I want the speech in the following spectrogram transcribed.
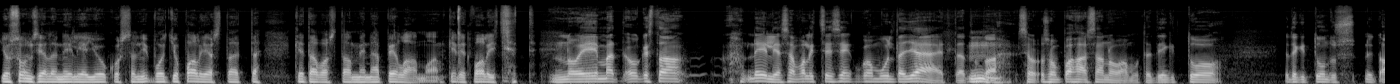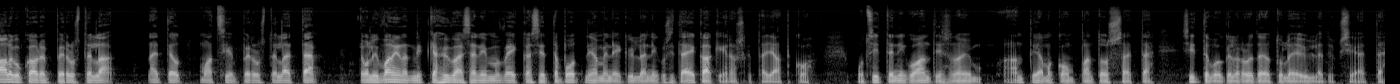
jos on siellä neljä joukossa, niin voit jo paljastaa, että ketä vastaan mennään pelaamaan. Kenet valitset? No ei mä oikeastaan neljässä valitsee sen, kuka muilta jää. Että, mm. tuota, se, on, se on paha sanoa, mutta tietenkin tuo jotenkin tuntuisi nyt alkukauden perusteella, näiden matsien perusteella, että oli valinnat mitkä hyvänsä, niin mä veikkaisin, että Botnia menee kyllä niin kuin sitä ekakierrosketta jatkoa. Mutta sitten niin kuin Antti sanoi, Antti mä komppaan tossa, että sitten voi kyllä ruveta jo tulee yllätyksiä, että,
